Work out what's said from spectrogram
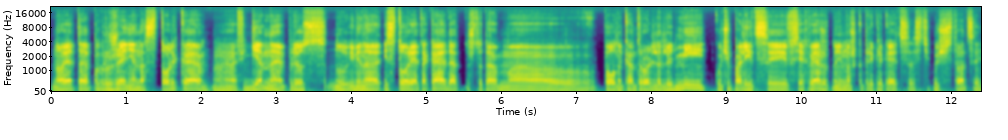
Но это погружение настолько э, офигенное, плюс, ну, именно история такая, да, что там э, полный контроль над людьми, куча полиции, всех вяжут, ну, немножко перекликается с текущей ситуацией.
